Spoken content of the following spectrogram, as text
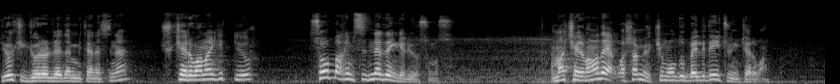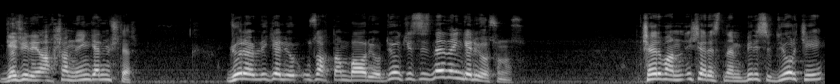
Diyor ki görevlilerden bir tanesine şu kervana git diyor. Sor bakayım siz nereden geliyorsunuz? Ama kervana da yaklaşamıyor. Kim olduğu belli değil çünkü kervan. Geceleyin akşamleyin gelmişler. Görevli geliyor uzaktan bağırıyor. Diyor ki siz nereden geliyorsunuz? Kervanın içerisinden birisi diyor ki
